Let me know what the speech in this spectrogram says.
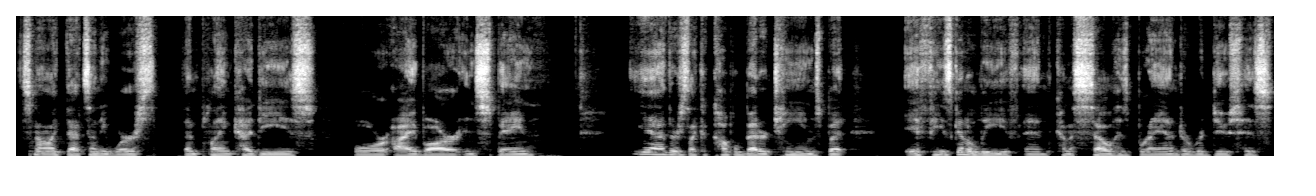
it's not like that's any worse than playing Cadiz or Eibar in Spain. Yeah, there's like a couple better teams, but if he's going to leave and kind of sell his brand or reduce his,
